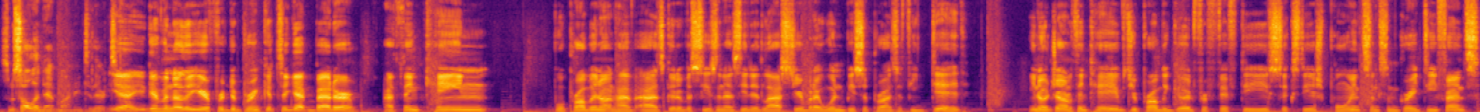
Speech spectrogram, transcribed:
some solid net money to their team. yeah. You give another year for DeBrincat to get better. I think Kane will probably not have as good of a season as he did last year, but I wouldn't be surprised if he did. You know, Jonathan Toews, you're probably good for 50, 60 ish points and some great defense.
